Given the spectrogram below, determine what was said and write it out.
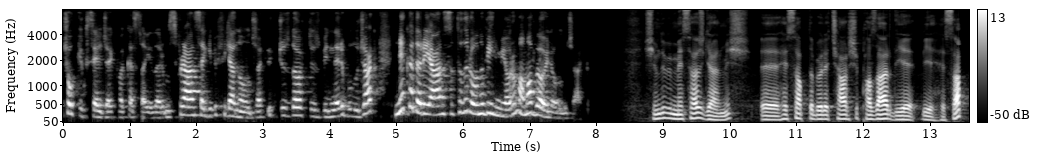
Çok yükselecek vaka sayılarımız. Fransa gibi filan olacak. 300-400 binleri bulacak. Ne kadarı yansıtılır onu bilmiyorum ama böyle olacak. Şimdi bir mesaj gelmiş. E, hesapta böyle çarşı pazar diye bir hesap.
